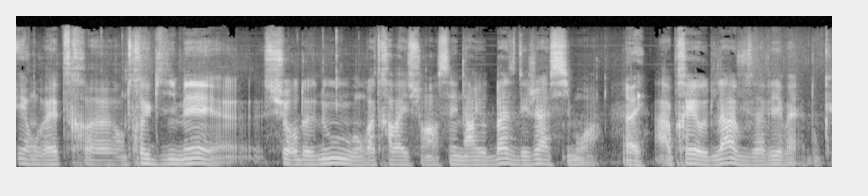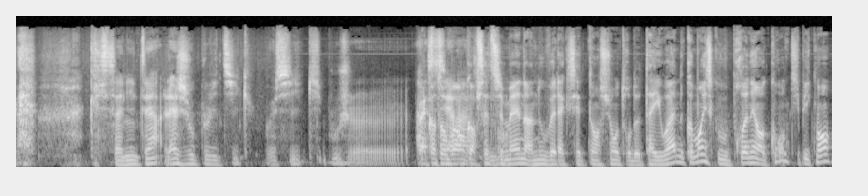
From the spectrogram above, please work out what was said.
Et on va être, euh, entre guillemets, euh, sûr de nous. On va travailler sur un scénario de base déjà à six mois. Ouais. Après, au-delà, vous avez ouais, donc euh, crise sanitaire, la géopolitique aussi qui bouge. euh, Bah, Quand assez on voit encore cette semaine un nouvel accès de tension autour de Taïwan, comment est-ce que vous prenez en compte typiquement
